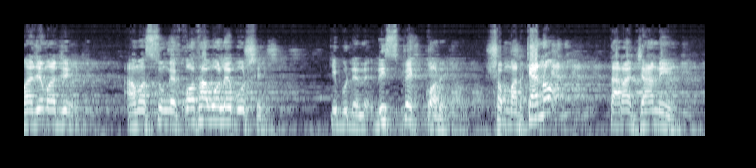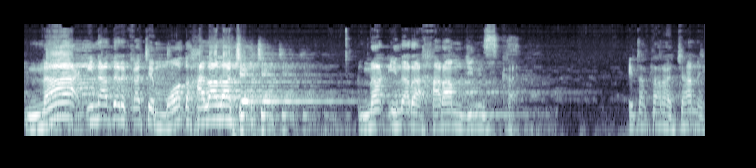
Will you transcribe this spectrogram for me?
মাঝে মাঝে আমার সঙ্গে কথা বলে বসে, কি বলেন রিসপেক্ট করে। সম্মান। কেন? তারা জানে, না ইনাদের কাছে মদ হালাল আছে, না ইনারা হারাম জিনিস খায়। এটা তারা জানে।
